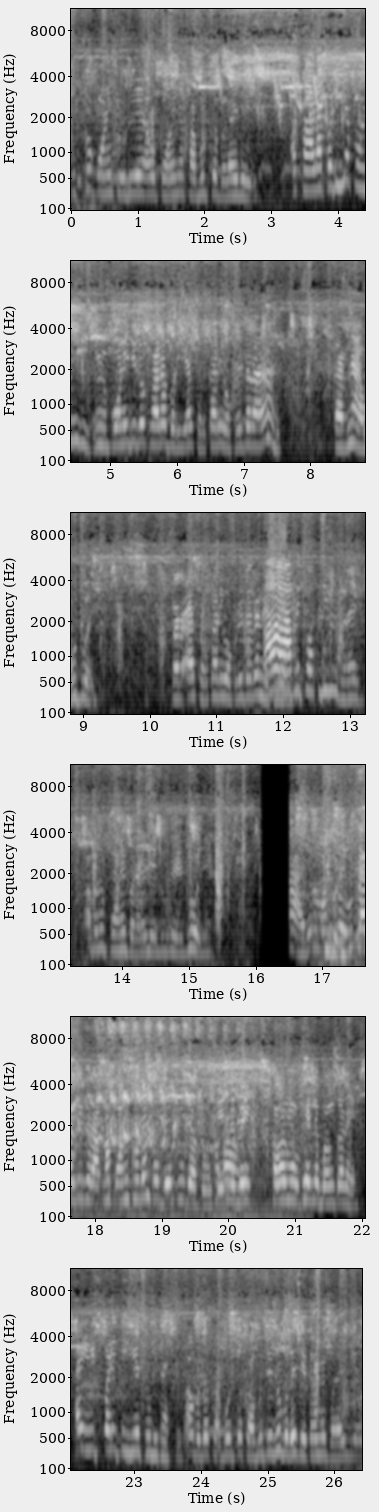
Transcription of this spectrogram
કેટલું પાણી છોડ્યું છે આવો પાણીને ખાબુચિયા ભરાઈ દે. આ ખાડા પડી ગયા પાણીથી. પાણીથી તો ખાડા પડી ગયા. સરકારી ઓપરેટર આવ્યા ને. તારને આવું જ હોય. તાર આ સરકારી ઓપરેટર હે ને હા આપણી ચોકડી બી ભરાઈ. આ બધું પાણી ભરાઈ લેલું છે જો લે હા, મને એવું જ લાગે કે રાતના પાણી છોડે ને તો બેસી જતો હશે. એટલે ભાઈ સવારમાં ઉઠે એટલે બંધ કરે. આ ઈટ પડી હતી એ ચોરી થશે આ બધા ખાબોચે ખાબોચે જો બધા ક્ષેત્રમાં ભરાઈ ગયો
